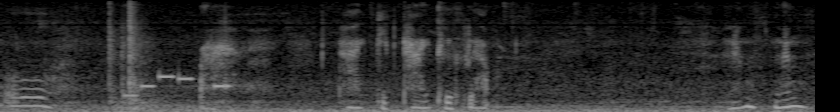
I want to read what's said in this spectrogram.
โอ้ป่าทายผิดทายถึกแล้ว น้ำน้ำ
